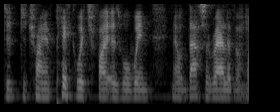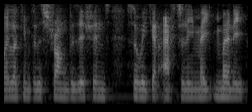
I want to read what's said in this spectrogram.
to, to try and pick which fighters will win. You know that's irrelevant. We're looking for the strong positions so we can actually make money.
